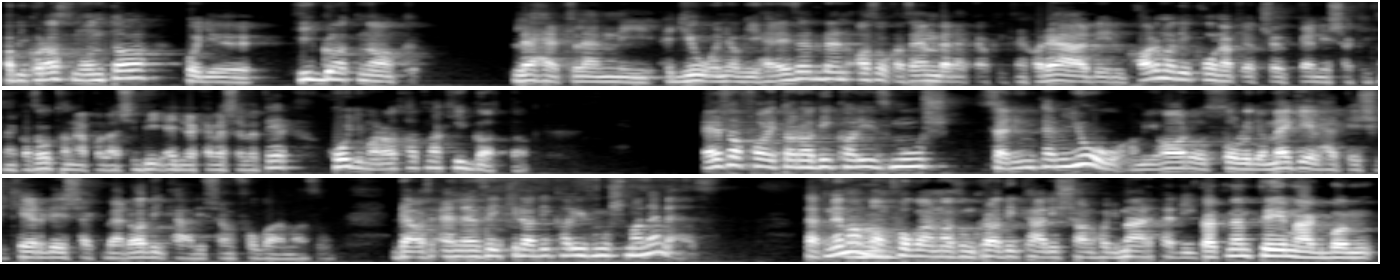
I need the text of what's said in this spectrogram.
amikor azt mondta, hogy higgatnak lehet lenni egy jó anyagi helyzetben, azok az emberek, akiknek a reálbérük harmadik hónapja csökken, és akiknek az otthonápolási díj egyre kevesebbet ér, hogy maradhatnak higgadtak? Ez a fajta radikalizmus szerintem jó, ami arról szól, hogy a megélhetési kérdésekben radikálisan fogalmazunk. De az ellenzéki radikalizmus ma nem ez. Tehát nem Aha. abban fogalmazunk radikálisan, hogy már pedig Tehát nem témákban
